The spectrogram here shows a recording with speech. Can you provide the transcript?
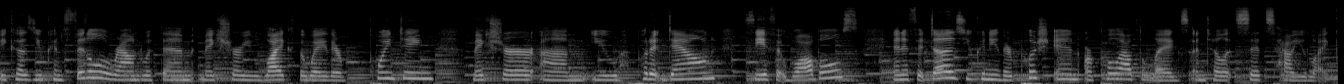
because you can fiddle around with them, make sure you like the way they're pointing, make sure um, you put it down, see if it wobbles, and if it does, you can either push in or pull out the legs until it sits how you like.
